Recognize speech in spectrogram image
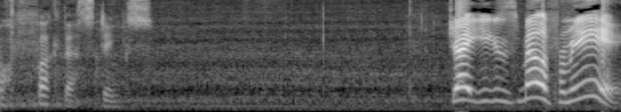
Oh, fuck, that stinks. Jake, you can smell it from here.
